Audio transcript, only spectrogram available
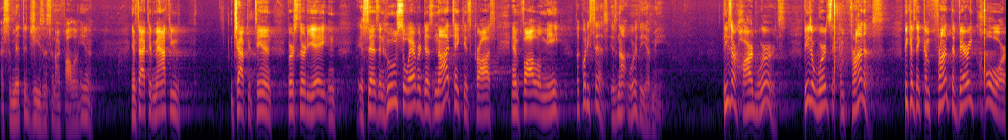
I submit to Jesus and I follow him. In fact, in Matthew chapter 10, verse 38, and it says, And whosoever does not take his cross and follow me, look what he says, is not worthy of me. These are hard words. These are words that confront us because they confront the very core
